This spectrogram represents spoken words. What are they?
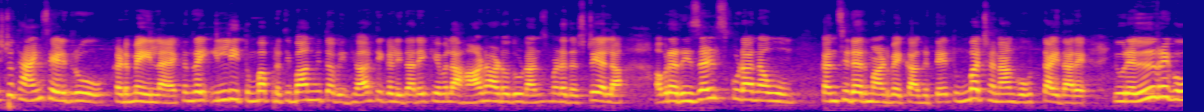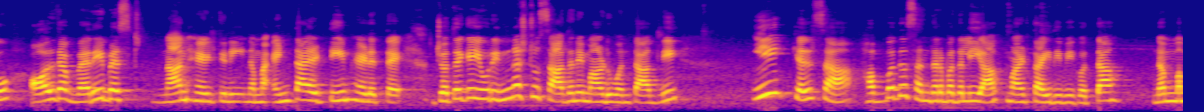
ಎಷ್ಟು ಥ್ಯಾಂಕ್ಸ್ ಹೇಳಿದ್ರು ಕಡಿಮೆ ಇಲ್ಲ. ಯಾಕಂದರೆ ಇಲ್ಲಿ ತುಂಬ ಪ್ರತಿಭಾನ್ವಿತ ವಿದ್ಯಾರ್ಥಿಗಳಿದ್ದಾರೆ. ಕೇವಲ ಹಾಡು ಹಾಡೋದು, ಡಾನ್ಸ್ ಮಾಡೋದಷ್ಟೇ ಅಲ್ಲ, ಅವರ ರಿಸಲ್ಟ್ಸ್ ಕೂಡ ನಾವು ಕನ್ಸಿಡರ್ ಮಾಡಬೇಕಾಗುತ್ತೆ. ತುಂಬ ಚೆನ್ನಾಗಿ ಓದ್ತಾ ಇದ್ದಾರೆ. ಇವರೆಲ್ಲರಿಗೂ ಆಲ್ ದ ವೆರಿ ಬೆಸ್ಟ್ ನಾನು ಹೇಳ್ತೀನಿ, ನಮ್ಮ ಎಂಟೈರ್ ಟೀಮ್ ಹೇಳುತ್ತೆ. ಜೊತೆಗೆ ಇವರು ಇನ್ನಷ್ಟು ಸಾಧನೆ ಮಾಡುವಂತಾಗಲಿ. ಈ ಕೆಲಸ ಹಬ್ಬದ ಸಂದರ್ಭದಲ್ಲಿ ಯಾಕೆ ಮಾಡ್ತಾ ಇದ್ದೀವಿ ಗೊತ್ತಾ? ನಮ್ಮ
